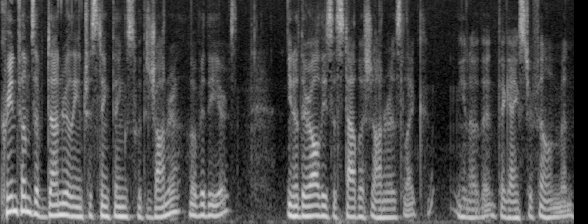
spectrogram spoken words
Korean films have done really interesting things with genre over the years. You know, there are all these established genres like, you know, the, the gangster film and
